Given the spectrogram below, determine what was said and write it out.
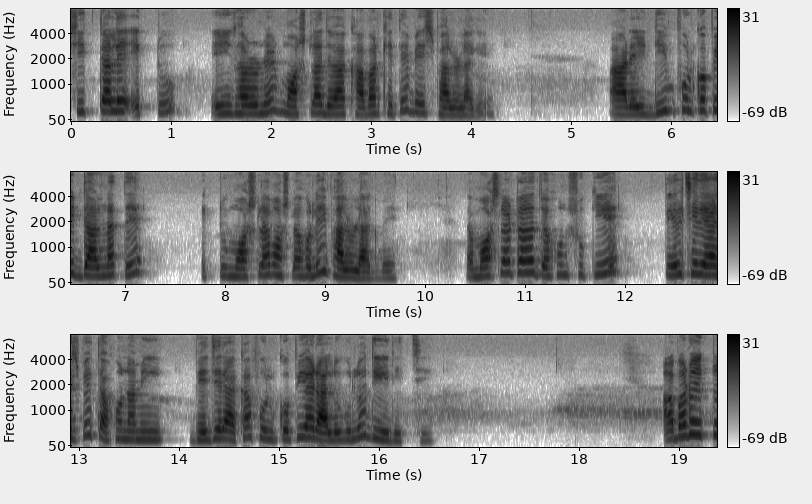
শীতকালে একটু এই ধরনের মশলা দেওয়া খাবার খেতে বেশ ভালো লাগে। আর এই ডিম ফুলকপির ডালনাতে একটু মশলা মশলা হলেই ভালো লাগবে। তা মশলাটা যখন শুকিয়ে তেল ছেড়ে আসবে, তখন আমি ভেজে রাখা ফুলকপি আর আলুগুলো দিয়ে দিচ্ছি। আবারও একটু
